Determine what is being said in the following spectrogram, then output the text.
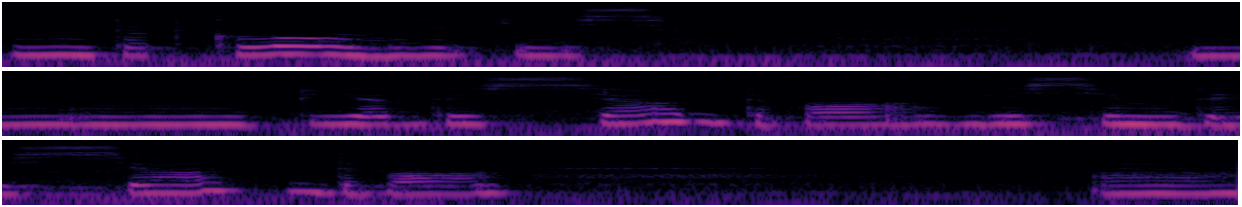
Тут клоун якийсь М, 52, 82. А,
